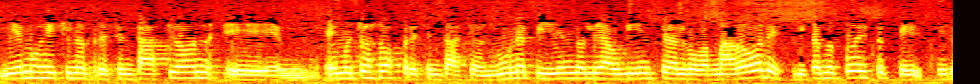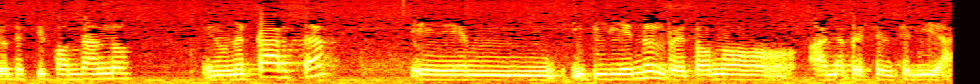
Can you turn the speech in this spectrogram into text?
y hemos hecho una presentación, eh, hemos hecho dos presentaciones, una pidiéndole audiencia al gobernador, explicando todo esto que, yo te estoy contando en una carta eh, y pidiendo el retorno a la presencialidad.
